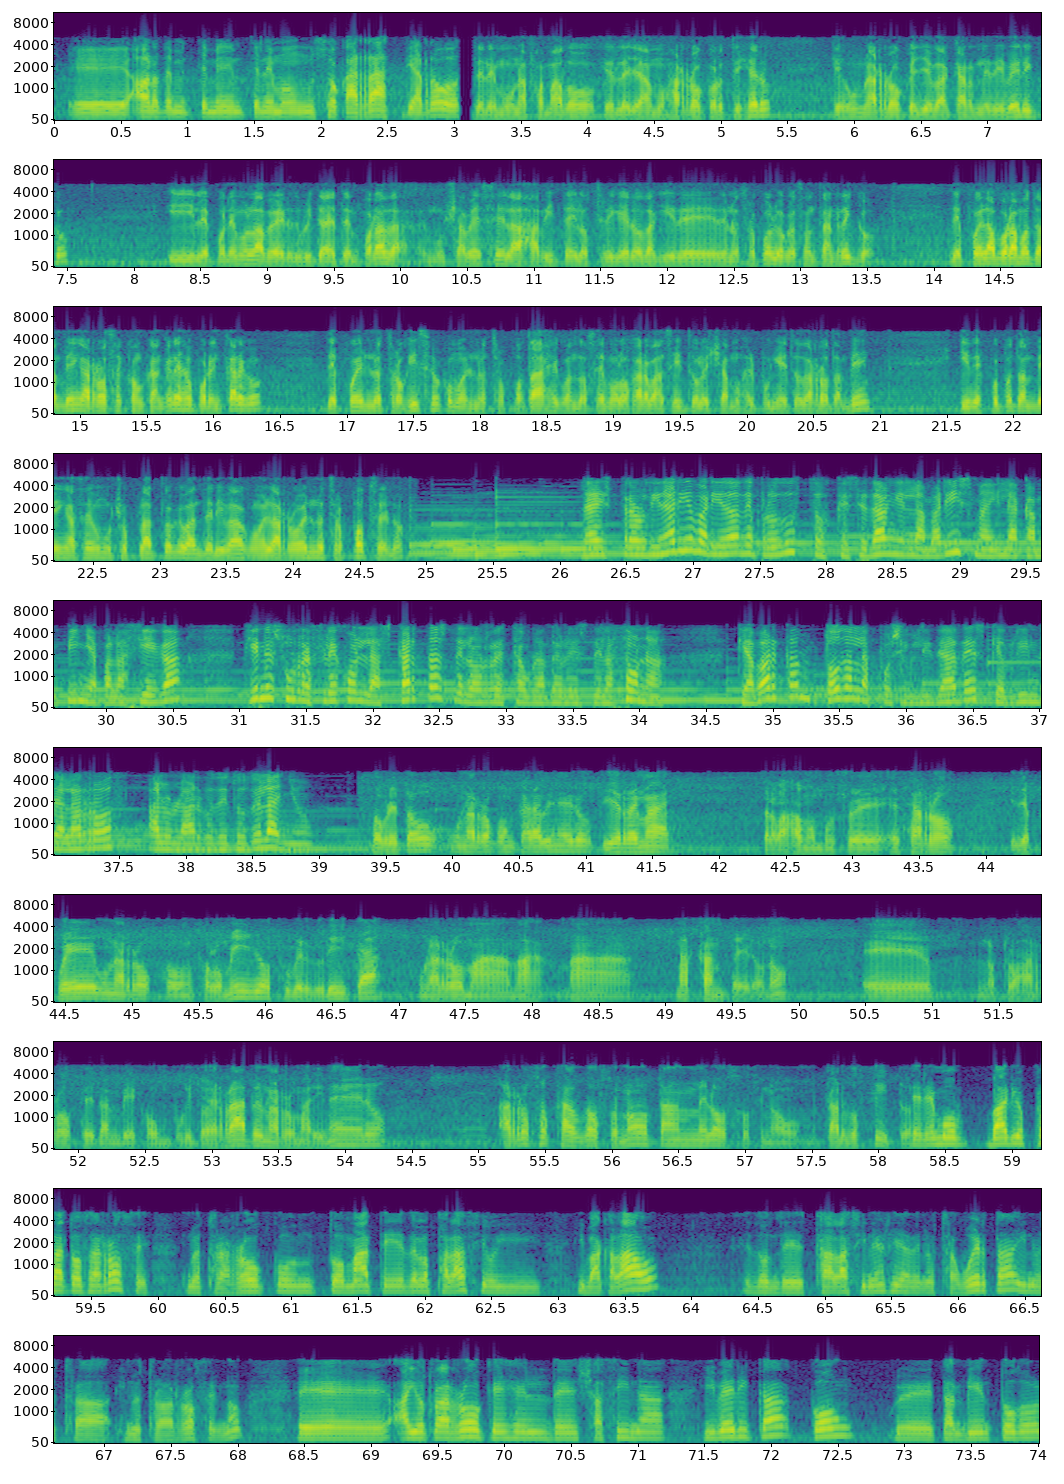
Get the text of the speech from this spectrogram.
Eh, ahora también, tenemos un socarrat de arroz. Tenemos un afamado que le llamamos arroz cortijero, que es un arroz que lleva carne de ibérico y le ponemos la verdurita de temporada. Muchas veces las habitas y los trigueros de aquí de, de nuestro pueblo, que son tan ricos. Después elaboramos también arroces con cangrejo por encargo, Después nuestro guiso, como en nuestros potajes, cuando hacemos los garbancitos, le echamos el puñeto de arroz también. Y después pues, también hacemos muchos platos que van derivados con el arroz en nuestros postres, ¿no? La extraordinaria variedad de productos que se dan en la marisma y la campiña palaciega tiene su reflejo en las cartas de los restauradores de la zona, que abarcan todas las posibilidades que brinda el arroz a lo largo de todo el año. Sobre todo un arroz con carabinero, tierra y mar, trabajamos mucho ese arroz y después un arroz con solomillo, su verdurita, un arroz más, más, más, campero, ¿no? Eh, nuestros arroces también con un poquito de rape, un arroz marinero, arrozos caldosos, no tan melosos, sino cardositos. Tenemos varios platos de arroces, nuestro arroz con tomate de los palacios y, bacalao, donde está la sinergia de nuestra huerta y, nuestra, y nuestros arroces, ¿no? Eh, hay otro arroz que es el de chacina ibérica con eh, también todo,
